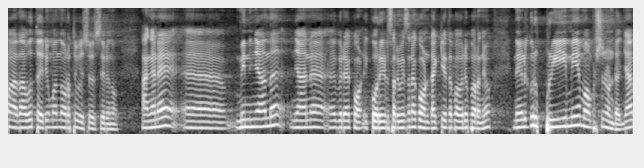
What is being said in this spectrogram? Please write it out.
മാതാവ് തരുമെന്ന് ഉറത്ത് വിശ്വസിച്ചിരുന്നു. അങ്ങനെ മിനിഞ്ഞാന്ന് ഞാൻ ഇവരെ കൊറിയർ സർവീസിനെ കോൺടാക്ട് ചെയ്തപ്പോൾ അവർ പറഞ്ഞു നിങ്ങൾക്കൊരു പ്രീമിയം ഓപ്ഷൻ ഉണ്ട്. ഞാൻ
